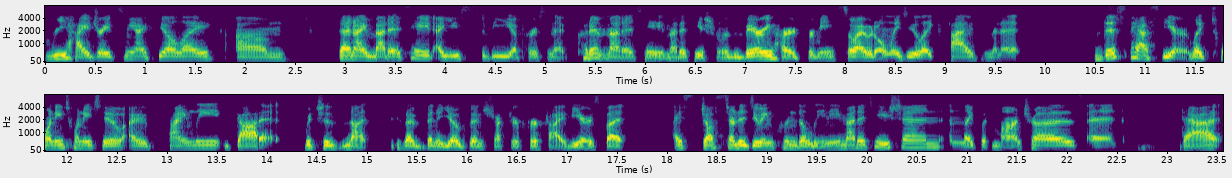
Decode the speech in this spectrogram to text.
rehydrates me, I feel like. Um, then I meditate. I used to be a person that couldn't meditate. Meditation was very hard for me. So I would only do like five minutes. This past year, like 2022, I finally got it which is nuts because I've been a yoga instructor for five years, but I just started doing Kundalini meditation and like with mantras and that.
